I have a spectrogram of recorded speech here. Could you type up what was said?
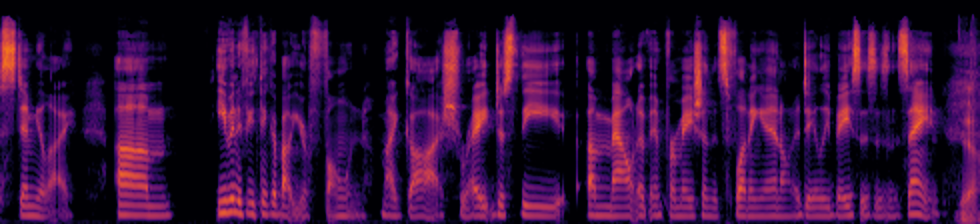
stimuli. Um, even if you think about your phone, my gosh, right? Just the amount of information that's flooding in on a daily basis is insane. Yeah.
